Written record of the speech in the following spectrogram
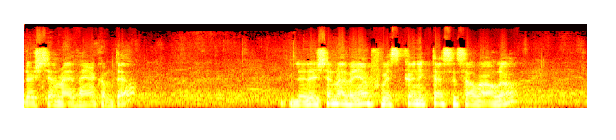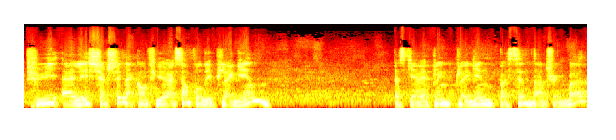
logiciel malveillant comme tel le logiciel malveillant pouvait se connecter à ces serveurs-là, puis aller chercher de la configuration pour des plugins, parce qu'il y avait plein de plugins possibles dans TrickBot,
